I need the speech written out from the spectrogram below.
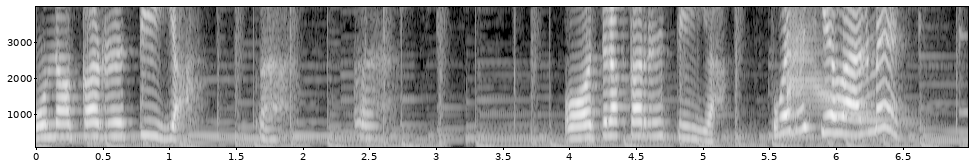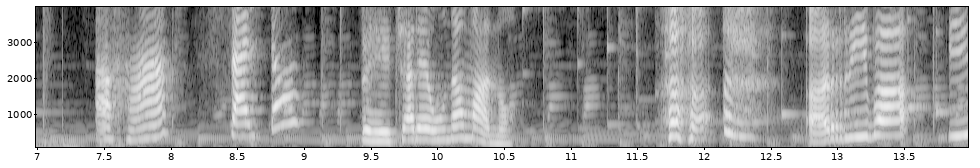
Una carretilla. Otra carretilla. ¿Puedes llevarme? Ajá. ¿Salto? Te echaré una mano. ¡Arriba! ¡Y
